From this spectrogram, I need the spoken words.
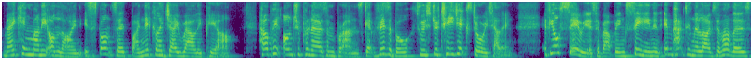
Making Money Online is sponsored by Nicola J. Rowley PR helping entrepreneurs and brands get visible through strategic storytelling. If you're serious about being seen and impacting the lives of others,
